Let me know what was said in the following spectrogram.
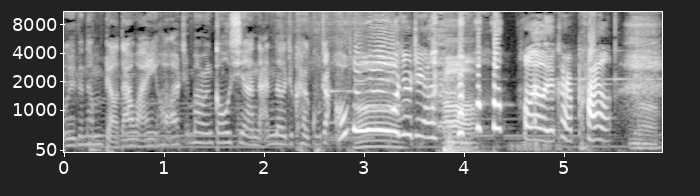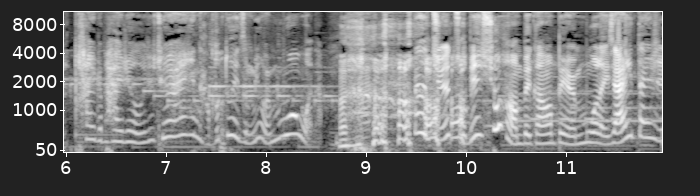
我就跟他们表达完以后啊，这帮人高兴啊，男的就开始鼓掌，哦，就这样。啊，后来我就开始拍了，嗯拍着拍着，我就觉得哎哪不对，怎么有人摸我呢？但是觉得左边胸好像被刚刚被人摸了一下，哎，但是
